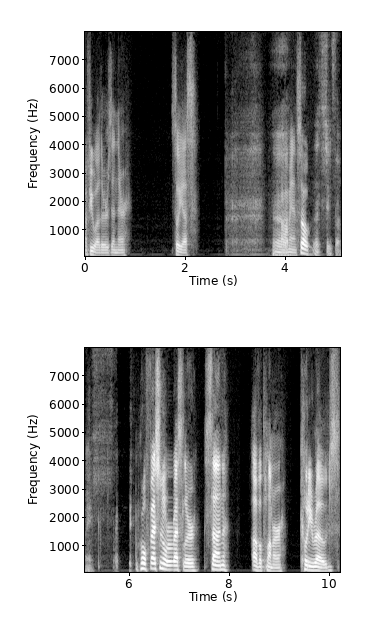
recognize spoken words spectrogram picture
a few others in there. So yes. Oh, Oh man. So that's too funny. professional wrestler, son of a plumber, Cody Rhodes,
